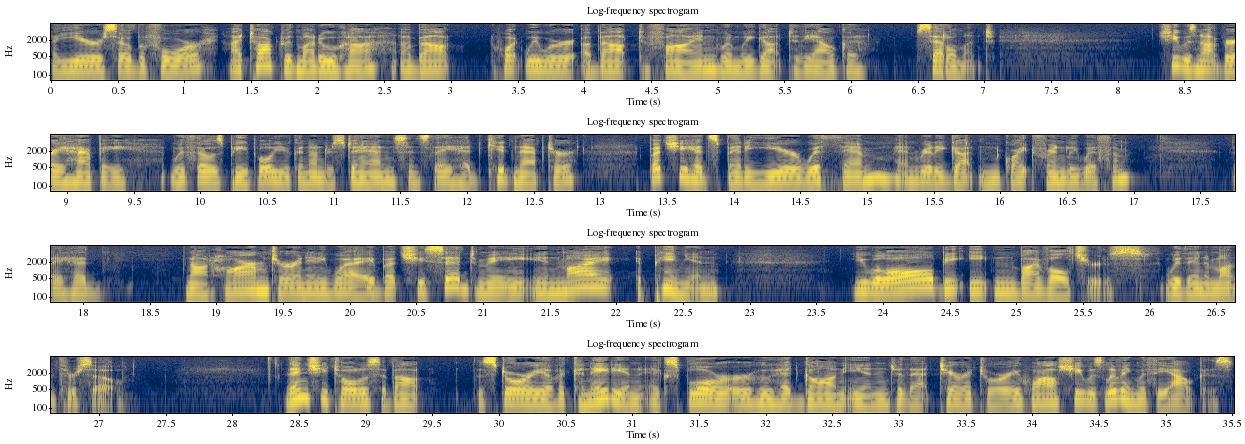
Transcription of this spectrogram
a year or so before. I talked with Maruja about what we were about to find when we got to the Auca settlement. She was not very happy with those people, you can understand, since they had kidnapped her, but she had spent a year with them and really gotten quite friendly with them. They had not harmed her in any way, but she said to me, In my opinion, you will all be eaten by vultures within a month or so. Then she told us about the story of a Canadian explorer who had gone into that territory while she was living with the Aucas.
